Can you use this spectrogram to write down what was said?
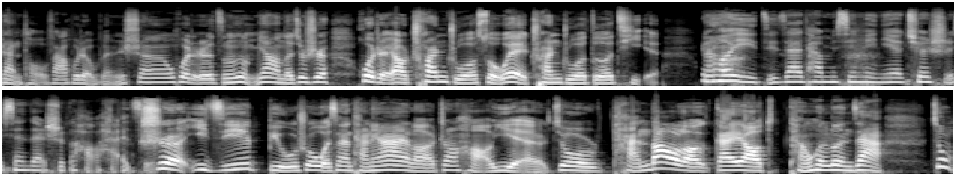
染头发或者纹身，或者是怎么怎么样的，就是或者要穿着所谓穿着得体，然后以及在他们心里，你也确实现在是个好孩子，是以及比如说我现在谈恋爱了，正好也就谈到了该要谈婚论嫁，就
